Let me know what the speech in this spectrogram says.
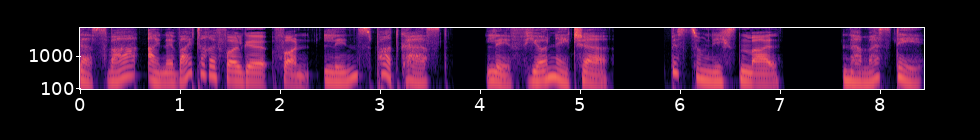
Das war eine weitere Folge von Lins Podcast. Live Your Nature. Bis zum nächsten Mal. Namaste.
